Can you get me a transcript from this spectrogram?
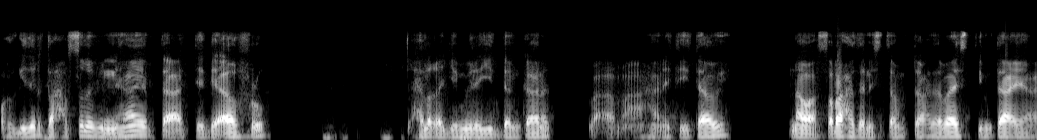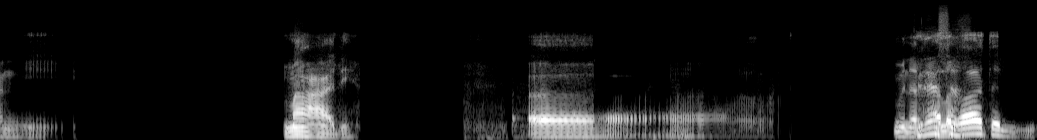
وقدرت أحصلها في النهاية بتاعت تيدي أفرو. حلقة جميلة جدا كانت مع مع هاني تيتاوي أنا صراحة استمتعت بها استمتاع يعني ما عادي. آه من الحلقات ال...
